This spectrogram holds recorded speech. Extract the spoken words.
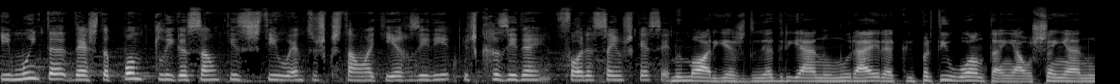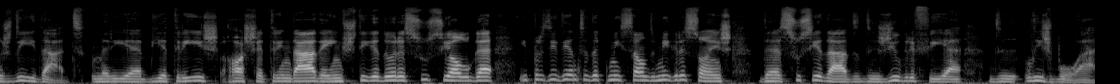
e muita desta ponte de ligação que existiu entre os que estão aqui a residir e os que residem fora sem o esquecer. Memórias de Adriano Moreira, partiu ontem aos 100 anos de idade. Maria Beatriz Rocha Trindade é investigadora, socióloga e presidente da Comissão de Migrações da Sociedade de Geografia de Lisboa.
